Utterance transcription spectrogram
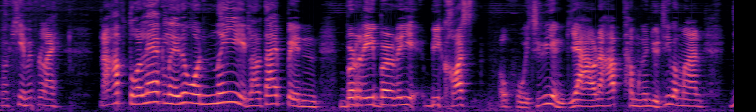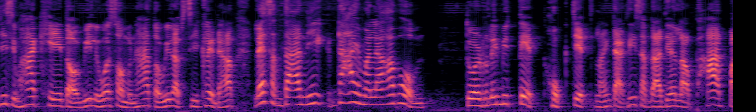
โอเค ไม่เป็นไรนะครับ ตัวแรกเลยทุกคน นี่เราได้เป็น b r i b r y because โอ้โหชื่ออย่างยาวนะครับทำเงินอยู่ที่ประมาณ 25k ต่อวิหรือว่า 25,000ต่อวิแบบ Secret นะครับ และสัปดาห์นี้ได้มาแล้วครับผมตัว Limited 67 หลังจากที่สัปดาห์ที่แล้วเราพลาดไป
